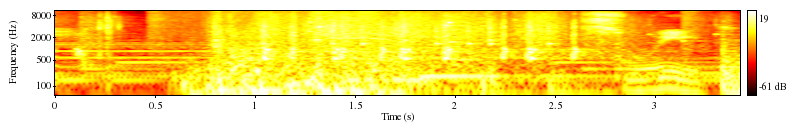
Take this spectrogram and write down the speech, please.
Sweet.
